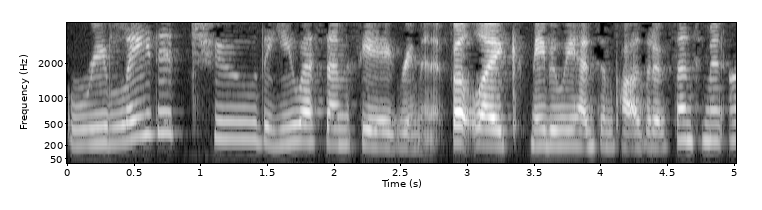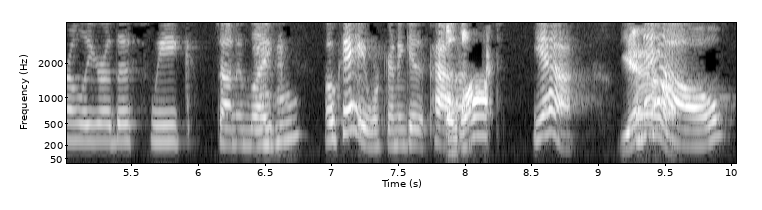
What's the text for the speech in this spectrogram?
related to the USMCA agreement. It felt like maybe we had some positive sentiment earlier this week. It sounded like, okay, we're going to get it passed. A lot. Yeah. Yeah. Now,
